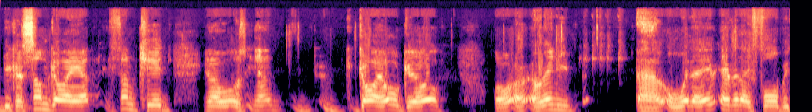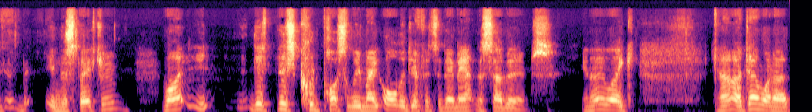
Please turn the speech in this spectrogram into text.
Because some guy out, some kid, you know, or, you know, guy or girl, or, or, or any, uh, or whatever they fall in the spectrum, might this this could possibly make all the difference to them out in the suburbs. You know, like, you know, I don't want to.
